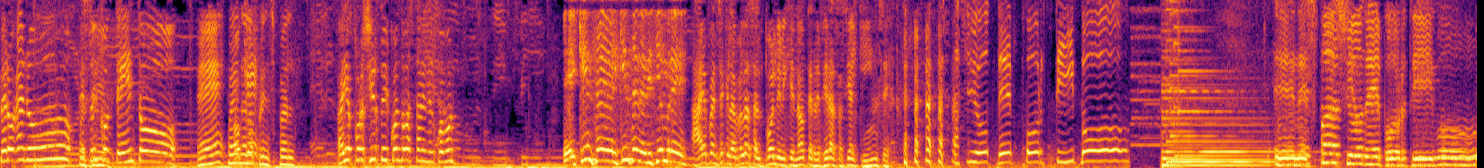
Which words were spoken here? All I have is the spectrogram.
pero ganó. Estoy sí. contento. ¿Eh? Bueno, lo principal. Oye, por cierto, ¿y cuándo va a estar en el Cuevón? El 15, el 15 de diciembre. Ah, yo pensé que le hablas al poli. Le dije, no, te refieras así al 15. Espacio Deportivo. En espacio deportivo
